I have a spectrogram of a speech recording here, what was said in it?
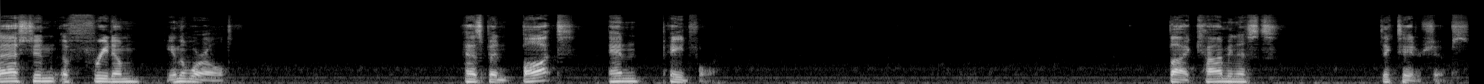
bastion of freedom in the world has been bought and paid for by communist dictatorships.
